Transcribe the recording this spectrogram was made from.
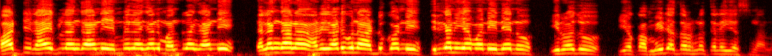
పార్టీ నాయకులను కానీ ఎమ్మెల్యే కానీ మంత్రులం కానీ తెలంగాణ అడుగు అడుగున అడ్డుకొని తిరగనీయమని నేను ఈ రోజు ఈ యొక్క మీడియా తరఫున తెలియజేస్తున్నాను.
